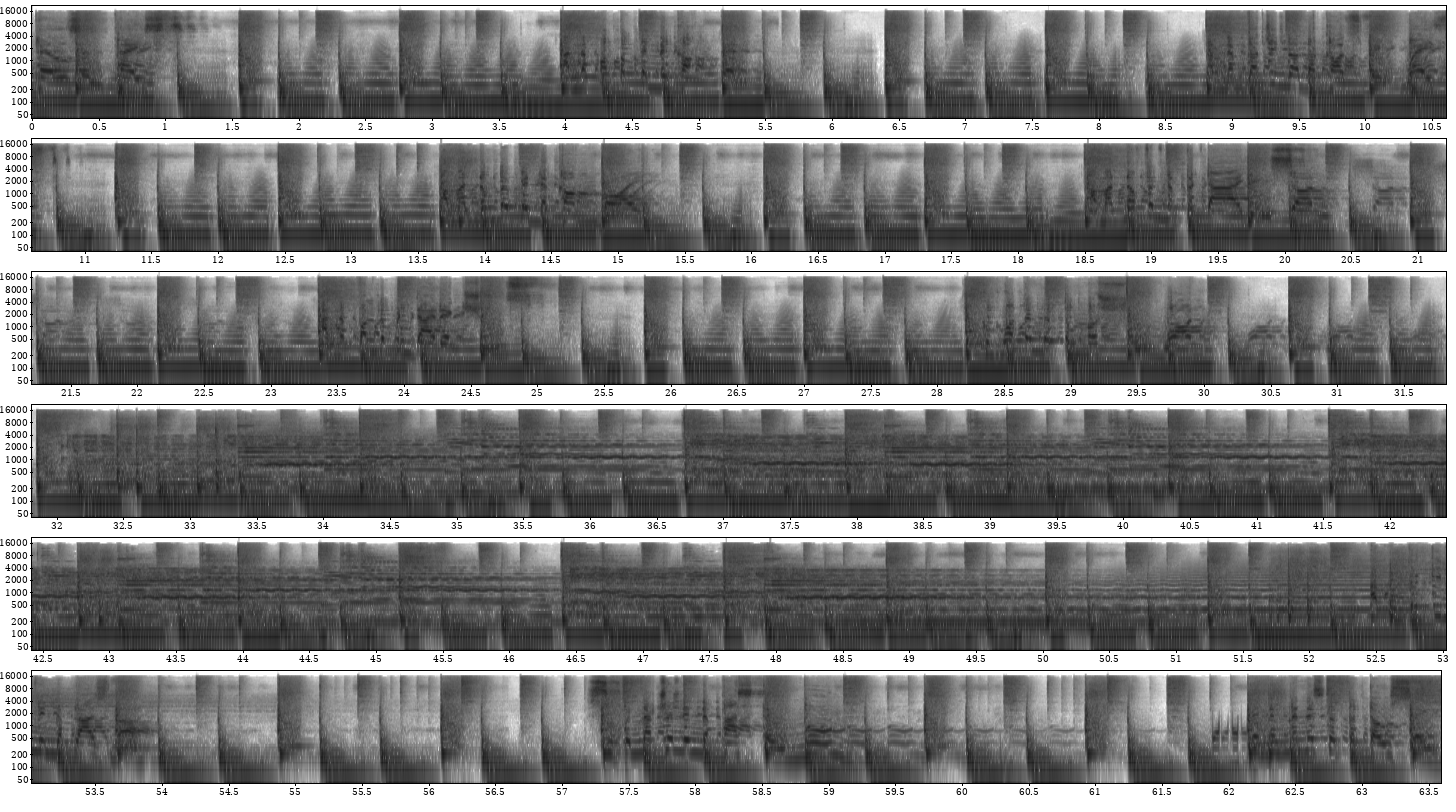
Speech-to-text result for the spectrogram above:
pills and pastes. And I'm up in the cockpit. And I'm dodging on the cosmic. plasma. Supernatural in the pastel moon. Then the minister to dosing.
